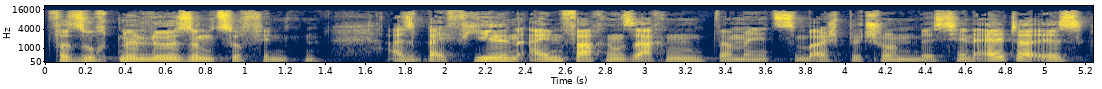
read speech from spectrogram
versucht, eine Lösung zu finden. Also bei vielen einfachen Sachen, wenn man jetzt zum Beispiel schon ein bisschen älter ist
